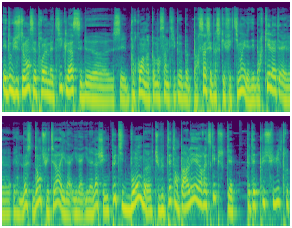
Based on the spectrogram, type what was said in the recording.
Et donc justement cette problématique là, c'est de, euh, c'est pourquoi on a commencé un petit peu par ça, c'est parce qu'effectivement il a débarqué là, euh, Elon Musk dans Twitter, il a, il a, il a lâché une petite bombe. Tu peux peut-être en parler, euh, Redscape, puisque tu as peut-être plus suivi le truc.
